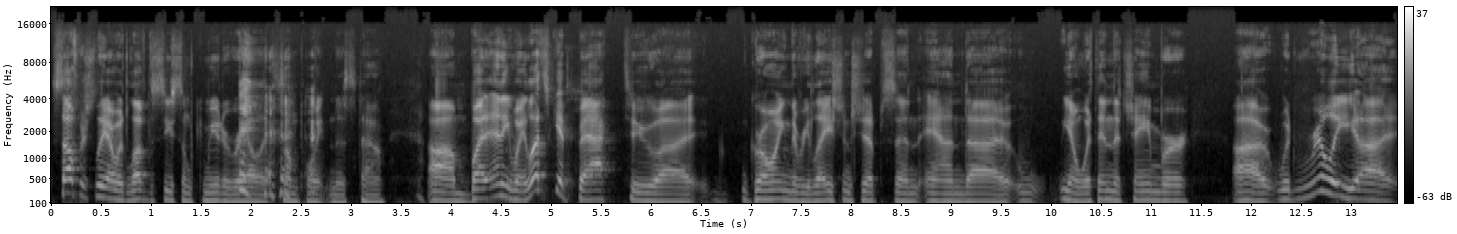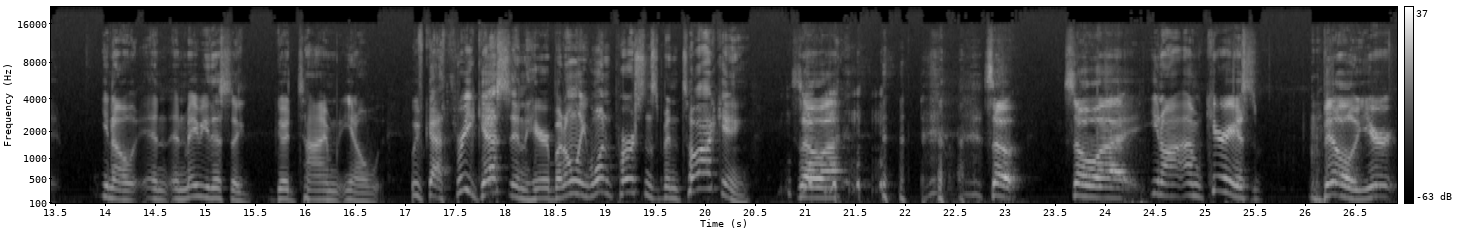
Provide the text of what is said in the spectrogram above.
selfishly, I would love to see some commuter rail at some point in this town. Um, but anyway, let's get back to uh, growing the relationships and and uh, you know within the chamber. Uh, would really, uh, you know, and and maybe this is a good time. You know, we've got three guests in here, but only one person's been talking. So, uh, so, so uh, you know, I'm curious, Bill. You're,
